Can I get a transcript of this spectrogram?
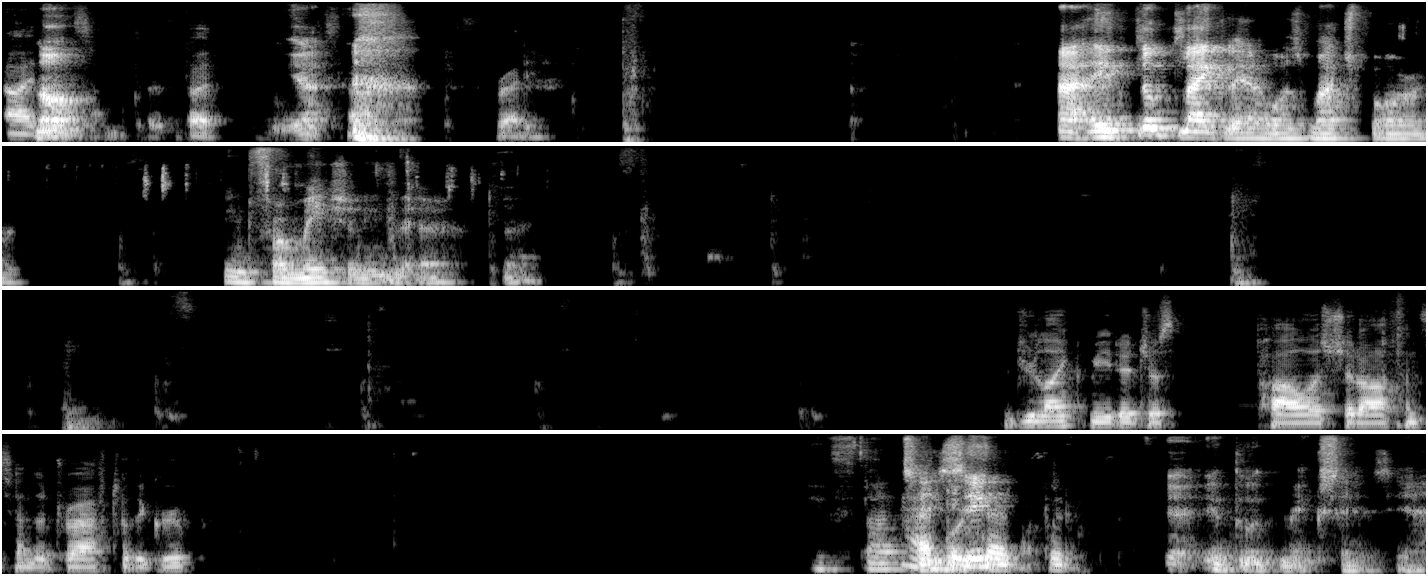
I No. did some of it, But Yeah. ready. Uh, it looked like there was much more information in there. Would you like me to just polish it off and send a draft to the group? If that's I think easy, that would, yeah, it would make sense. Yeah.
